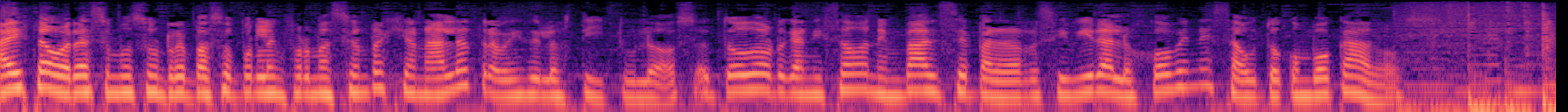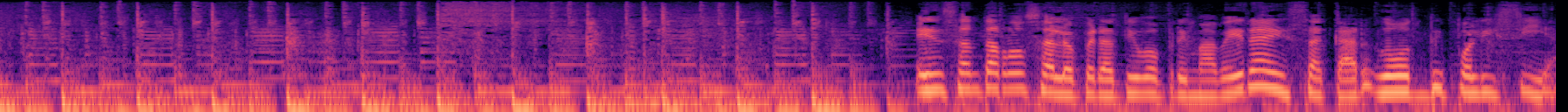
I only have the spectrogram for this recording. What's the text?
A esta hora hacemos un repaso por la información regional a través de los títulos. Todo organizado en embalse para recibir a los jóvenes autoconvocados. En Santa Rosa el operativo Primavera es a cargo de policía.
